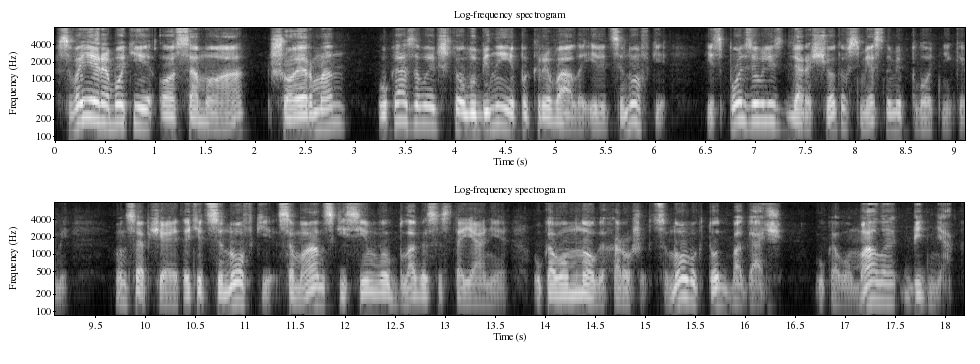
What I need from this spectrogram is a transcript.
В своей работе о Самоа Шойерман указывает, что лубяные покрывала или циновки использовались для расчетов с местными плотниками. Он сообщает, эти циновки – самоанский символ благосостояния. У кого много хороших циновок, тот богач, у кого мало – бедняк.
